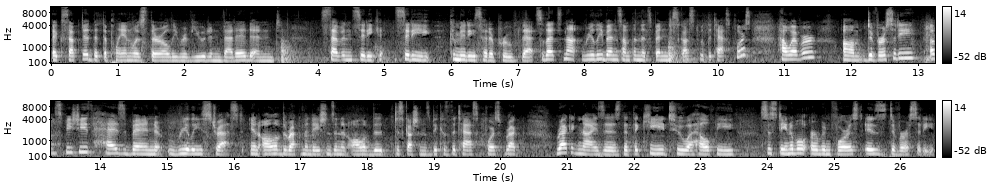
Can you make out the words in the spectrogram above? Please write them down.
accepted that the plan was thoroughly reviewed and vetted, and seven city city committees had approved that. So that's not really been something that's been discussed with the task force. However, um, diversity of species has been really stressed in all of the recommendations and in all of the discussions because the task force rec- recognizes that the key to a healthy sustainable urban forest is diversity.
